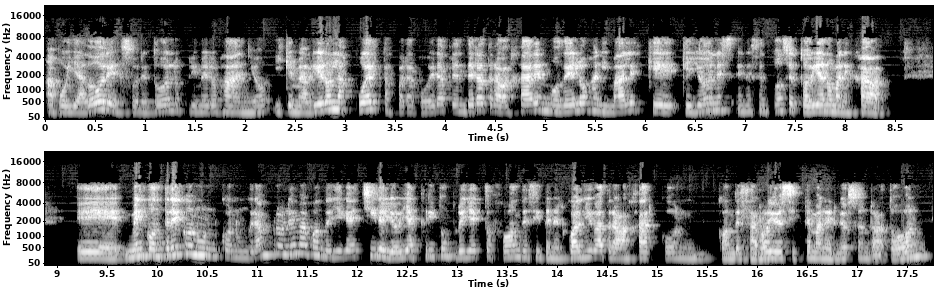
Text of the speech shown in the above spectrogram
apoyadores, sobre todo en los primeros años, y que me abrieron las puertas para poder aprender a trabajar en modelos animales que, yo en, en, ese entonces todavía no manejaba. Eh, me encontré con un, con un, gran problema cuando llegué a Chile. Yo había escrito un proyecto Fondesit en el cual yo iba a trabajar con, con desarrollo del sistema nervioso en ratón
